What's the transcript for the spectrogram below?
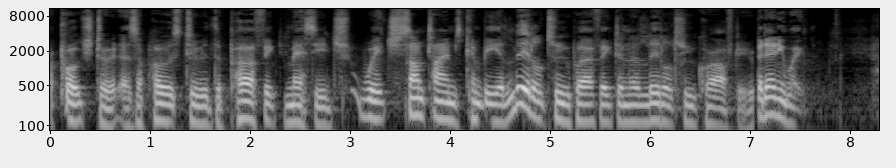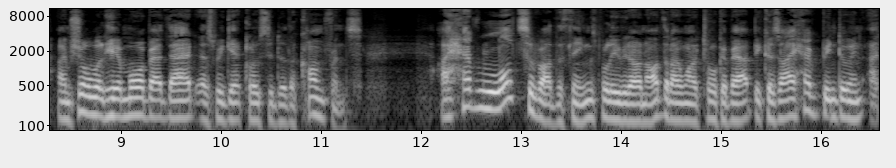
approach to it as opposed to the perfect message, which sometimes can be a little too perfect and a little too crafty. But anyway, I'm sure we'll hear more about that as we get closer to the conference. I have lots of other things, believe it or not, that I want to talk about because I have been doing a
